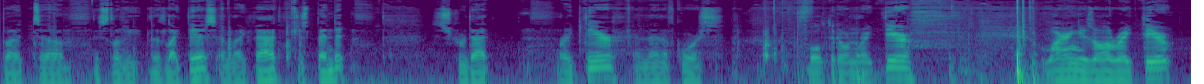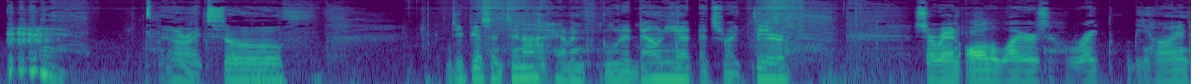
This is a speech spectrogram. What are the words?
but um, it's literally like this and like that. Just bend it, screw that right there, and then of course bolted on right there. Wiring is all right there. all right, so GPS antenna, haven't glued it down yet. It's right there. So I ran all the wires right behind.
